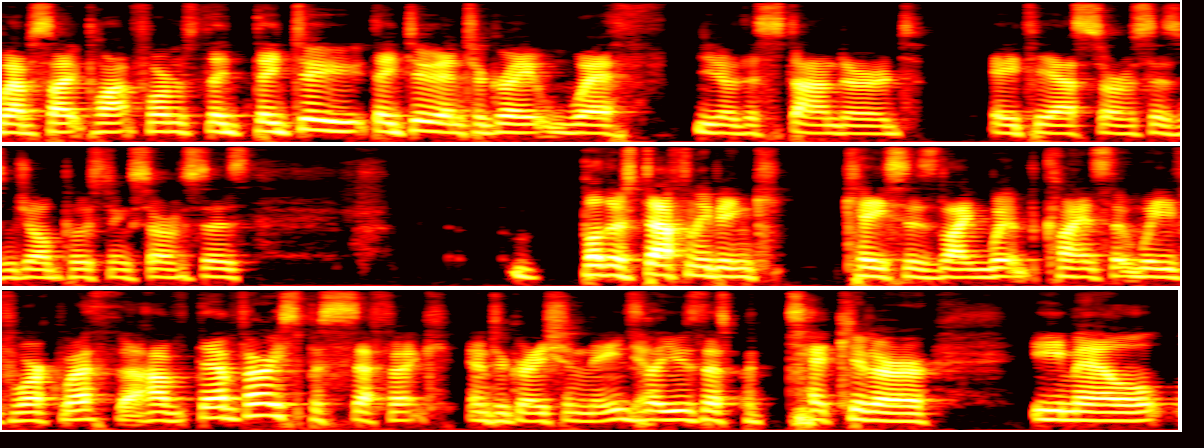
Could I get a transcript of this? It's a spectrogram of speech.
website platforms, they they do they do integrate with you know the standard ATS services and job posting services but there's definitely been cases like with clients that we've worked with that have they have very specific integration needs. Yeah. They use this particular email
